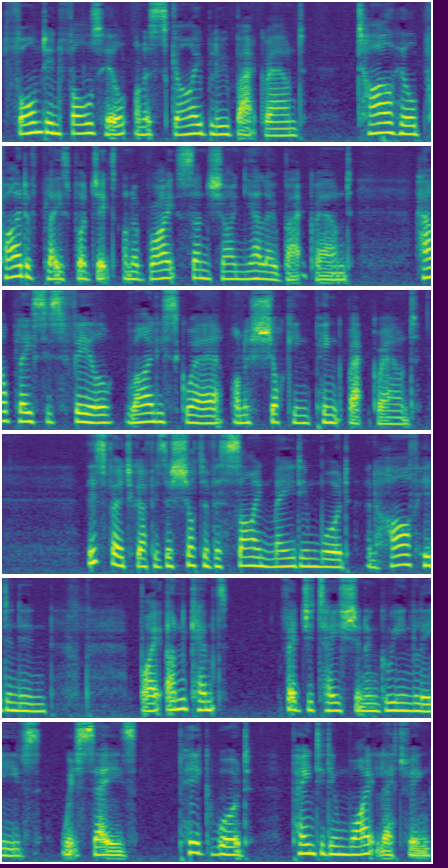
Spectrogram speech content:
formed in Foleshill on a sky blue background, Tile Hill Pride of Place project on a bright sunshine yellow background, How Places Feel Riley Square on a shocking pink background. This photograph is a shot of a sign made in wood and half hidden in by unkempt vegetation and green leaves, which says Pig Wood, painted in white lettering.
